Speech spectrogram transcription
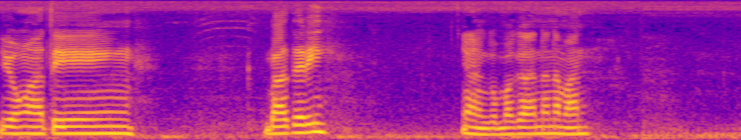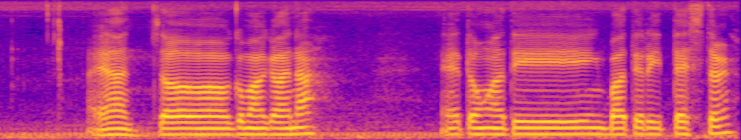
yung ating battery. Yan, gumagana naman. Ayan, so gumagana. Itong ating battery tester.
